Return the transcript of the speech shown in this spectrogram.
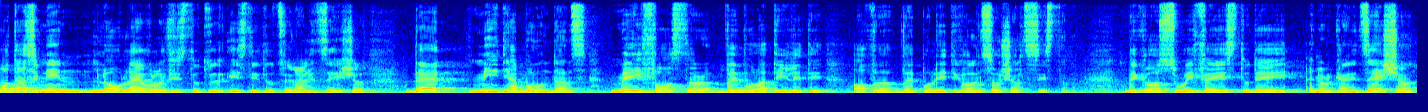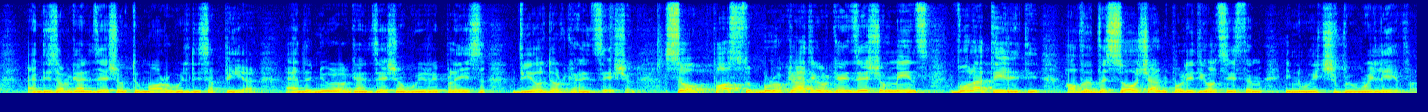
What does it mean, low level of institu institutionalization? that media abundance may foster the volatility of uh, the political and social system. Because we face today an organization, and this organization tomorrow will disappear, and the new organization will replace the old organization. So post-bureaucratic organization means volatility of uh, the social and political system in which we live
